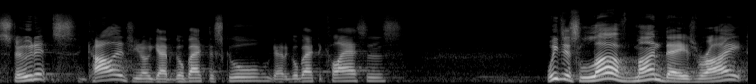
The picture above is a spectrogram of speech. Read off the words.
Students in college, you know, you got to go back to school, you got to go back to classes. We just love Mondays, right?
